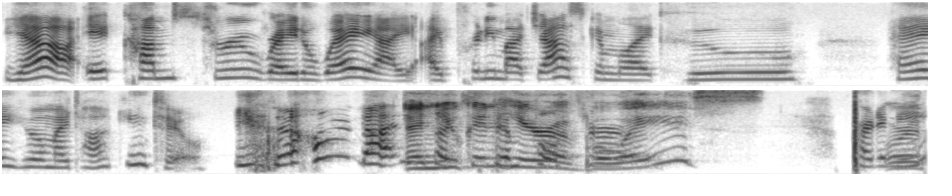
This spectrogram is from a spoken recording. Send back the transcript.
Yeah, it comes through right away. I, I pretty much ask him like, who, hey, who am I talking to? You know, not and you can hear a term. voice. Pardon or me.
